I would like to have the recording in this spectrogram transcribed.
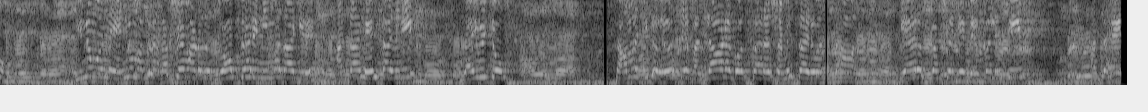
ಇನ್ನು ಮುಂದೆ ಹೆಣ್ಣು ಮಕ್ಕಳ ರಕ್ಷಣೆ ಮಾಡೋದು ಜವಾಬ್ದಾರಿ ನಿಮ್ಮದಾಗಿದೆ ಅಂತ ಹೇಳ್ತಾ ಇದೀನಿ ದಯವಿಟ್ಟು ಸಾಮಾಜಿಕ ವ್ಯವಸ್ಥೆಯ ಬದಲಾವಣೆಗೋಸ್ಕರ ಶ್ರಮಿಸ್ತಾ ಇರುವಂತಹ ಕೆಆರ್ಎಸ್ ಪಕ್ಷಕ್ಕೆ ಬೆಂಬಲಿಸಿ ಅಂತ ಹೇಳಿ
